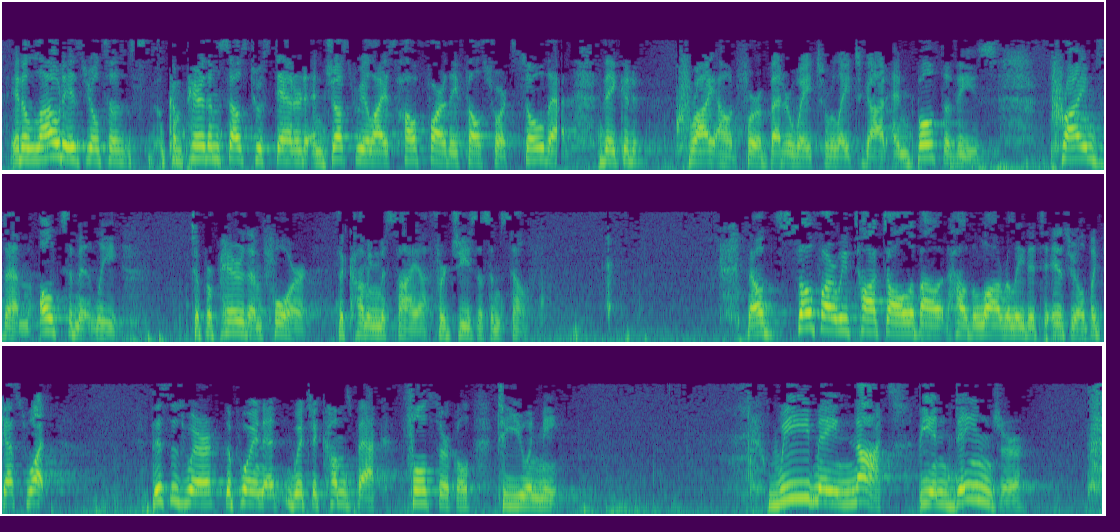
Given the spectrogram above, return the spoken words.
It allowed Israel to compare themselves to a standard and just realize how far they fell short so that they could cry out for a better way to relate to God. And both of these primed them ultimately to prepare them for the coming Messiah, for Jesus himself. Now, so far we've talked all about how the law related to Israel, but guess what? This is where the point at which it comes back full circle to you and me we may not be in danger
